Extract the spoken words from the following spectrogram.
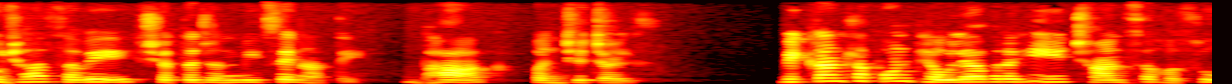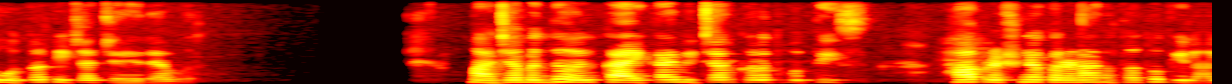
तुझ्या सवे शतजन्मीचे नाते. भाग पंचेचाळीस. विक्रांतचा फोन ठेवल्यावरही छानसं हसू होतं तिच्या चेहऱ्यावर. माझ्याबद्दल काय काय विचार करत होतीस? हा प्रश्न करणार होता तो तिला.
